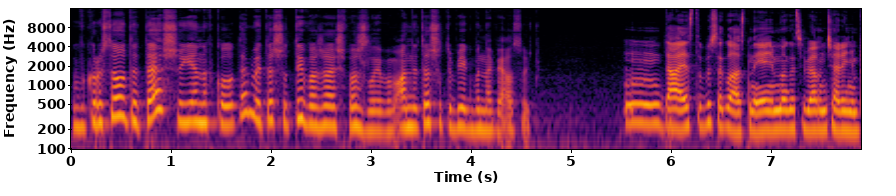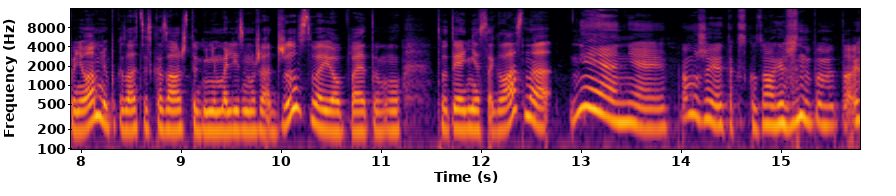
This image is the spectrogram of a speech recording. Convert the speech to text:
використовувати те, що є навколо тебе, і те, що ти вважаєш важливим, а не те, що тобі якби нав'язують. Да, я с тобой согласна. Я немного тебя вначале не поняла. Мне показалось, ты сказала, что минимализм уже отжил свое, поэтому тут я не согласна. Не, не, а може я так сказала, я же не пам'ятаю.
